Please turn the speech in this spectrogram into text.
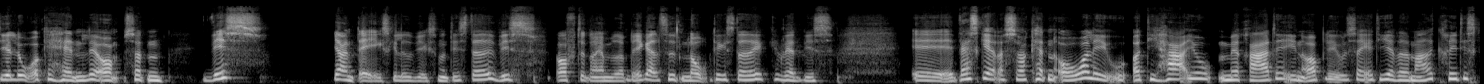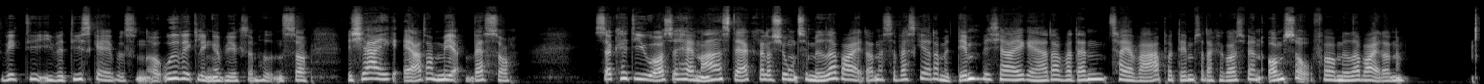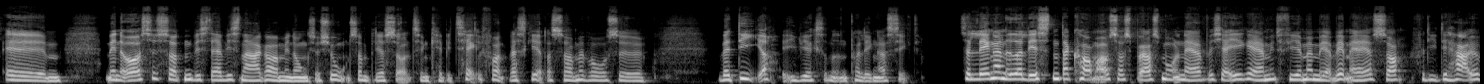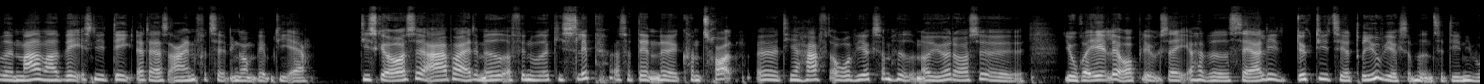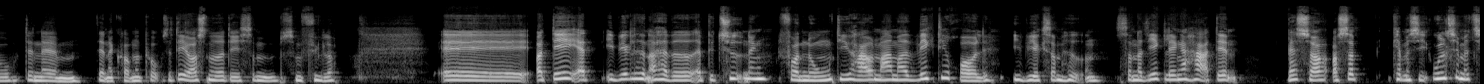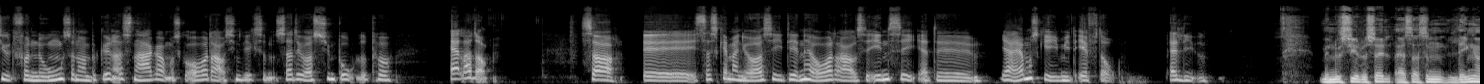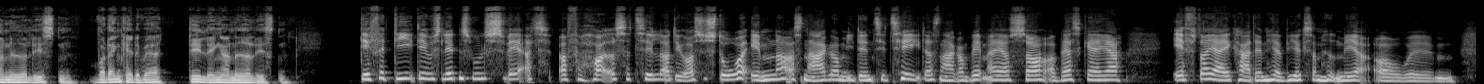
dialoger kan handle om sådan, hvis jeg en dag ikke skal lede virksomheden, det er stadig hvis, ofte når jeg møder dem, det er ikke altid et når, det kan stadig være et hvis øh, hvad sker der så? Kan den overleve? Og de har jo med rette en oplevelse af, at de har været meget kritisk vigtige i værdiskabelsen og udviklingen af virksomheden. Så hvis jeg ikke er der mere, hvad så? så kan de jo også have en meget stærk relation til medarbejderne. Så hvad sker der med dem, hvis jeg ikke er der? Hvordan tager jeg vare på dem? Så der kan også være en omsorg for medarbejderne. Øhm, men også sådan, hvis der vi snakker om en organisation, som bliver solgt til en kapitalfond, hvad sker der så med vores øh, værdier i virksomheden på længere sigt? Så længere ned ad listen, der kommer jo så spørgsmålene er, hvis jeg ikke er mit firma mere, hvem er jeg så? Fordi det har jo været en meget, meget væsentlig del af deres egen fortælling om, hvem de er. De skal også arbejde med at finde ud af at give slip, altså den øh, kontrol, øh, de har haft over virksomheden, og i øvrigt også øh, jo reelle oplevelser af at have været særligt dygtige til at drive virksomheden til det niveau, den, øh, den er kommet på. Så det er også noget af det, som, som fylder. Øh, og det at i virkeligheden at have været af betydning for nogen, de har jo en meget, meget vigtig rolle i virksomheden. Så når de ikke længere har den, hvad så? Og så kan man sige, ultimativt for nogen, så når man begynder at snakke om at skulle overdrage sin virksomhed, så er det jo også symbolet på alderdom. Så, øh, så skal man jo også i den her overdragelse indse, at øh, jeg er måske i mit efterår af livet. Men nu siger du selv, altså sådan længere ned ad listen. Hvordan kan det være, det er længere ned ad listen? Det er fordi, det er jo lidt en smule svært at forholde sig til, og det er jo også store emner at snakke om identitet, og snakke om, hvem er jeg så, og hvad skal jeg efter jeg ikke har den her virksomhed mere. Og, øh,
